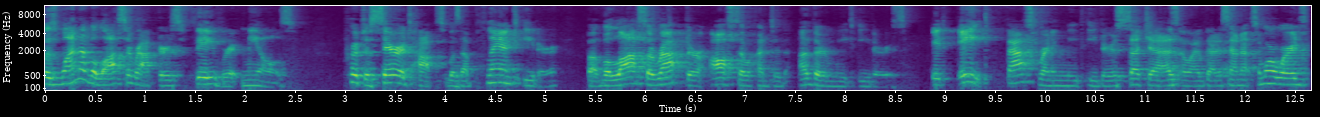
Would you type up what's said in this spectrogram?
was one of Velociraptor's favorite meals. Protoceratops was a plant eater, but Velociraptor also hunted other meat eaters. It ate fast-running meat eaters such as, oh, I've got to sound out some more words,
